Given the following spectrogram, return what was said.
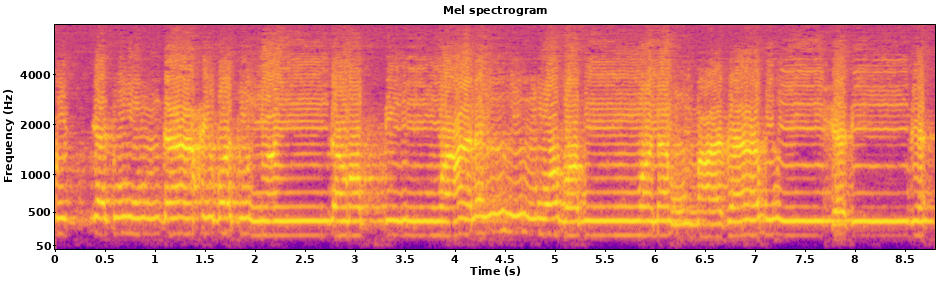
حجتهم داحضة عند ربهم وعليهم غضب ولهم عذاب شديد.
